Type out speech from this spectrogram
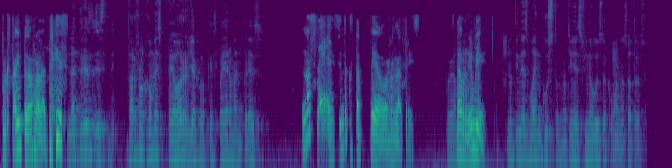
Porque está bien pedorra la 3. La 3 es... Far From Home es peor, viejo, que Spider-Man 3. No sé, siento que está peor la 3. Pero, Está amor, horrible. No tienes buen gusto, no tienes fino gusto como nosotros.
